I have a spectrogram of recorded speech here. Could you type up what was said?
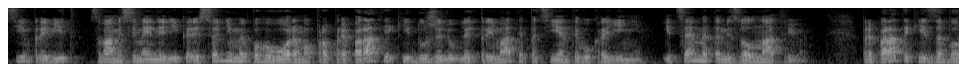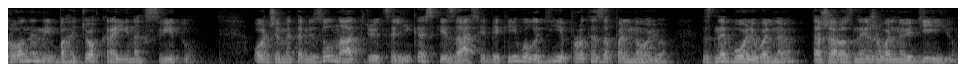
Всім привіт! З вами сімейний лікар. І сьогодні ми поговоримо про препарат, який дуже люблять приймати пацієнти в Україні. І це метамізол натрію. Препарат, який заборонений в багатьох країнах світу. Отже, метамізол натрію це лікарський засіб, який володіє протизапальною, знеболювальною та жарознижувальною дією.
